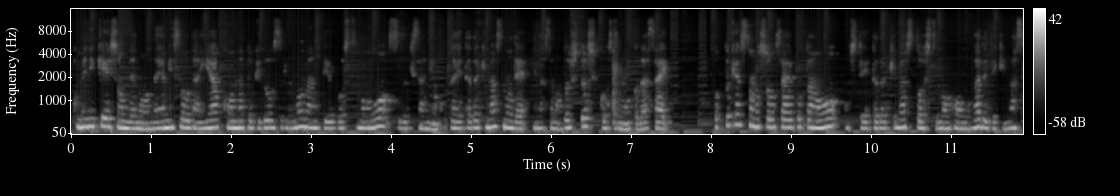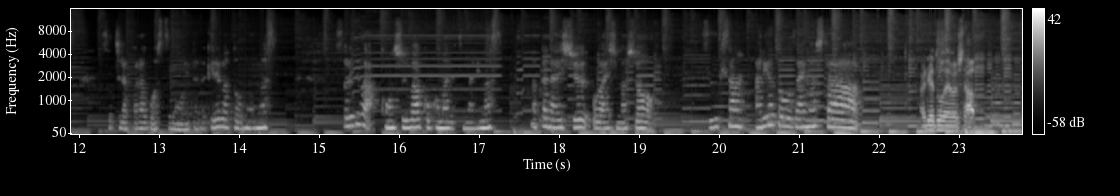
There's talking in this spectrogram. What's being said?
コミュニケーションでのお悩み相談やこんな時どうするのなんていうご質問を鈴木さんにお答えいただきますので皆様どしどしご質問ください。ポッドキャストの詳細ボタンを押していただきますと質問フォームが出てきます。そちらからご質問をいただければと思います。それでは今週はここまでとなります。また来週お会いしましょう。鈴木さんありがとうございました。ありがとうございました。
